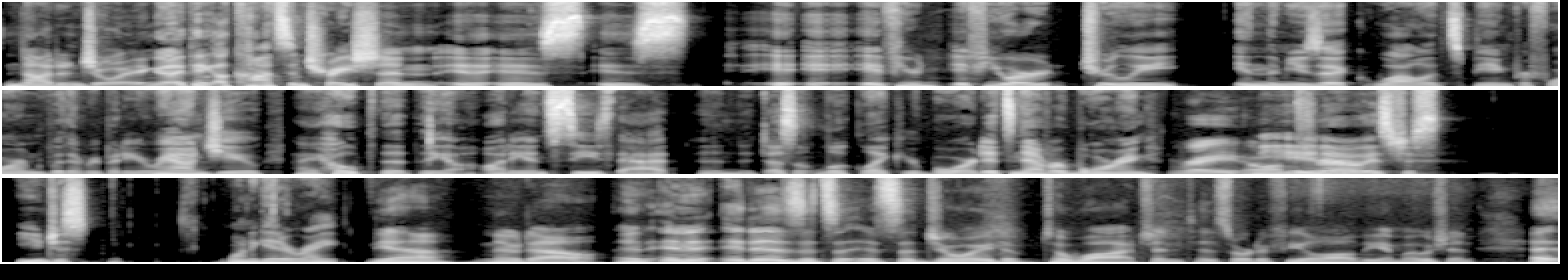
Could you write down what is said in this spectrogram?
not enjoying. I think a concentration is is i- i- if you're if you are truly in the music while it's being performed with everybody around you. I hope that the audience sees that and it doesn't look like you're bored. It's never boring. Right. Oh, I'm you sure. know, it's just you just want to get it right. Yeah, no doubt, and and it, it is. It's a, it's a joy to to watch and to sort of feel all the emotion. Uh,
